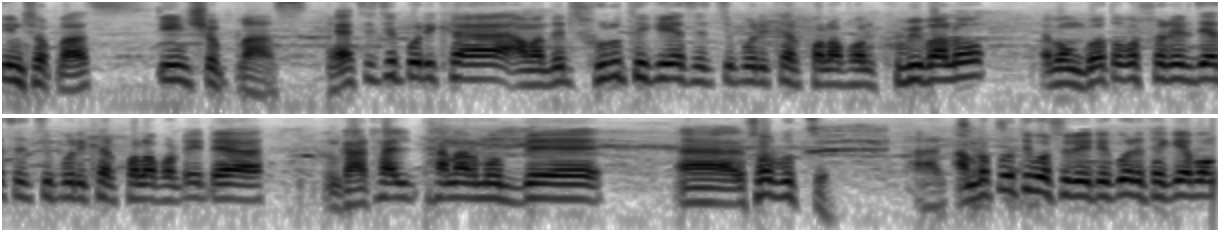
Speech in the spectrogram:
তিনশো প্লাস তিনশো প্লাস এসএসসি পরীক্ষা আমাদের শুরু থেকে এসএসসি পরীক্ষার ফলাফল খুবই ভালো এবং গত বছরের যে এসএসসি পরীক্ষার ফলাফলটা এটা ঘাটাইল থানার মধ্যে সর্বোচ্চ। আমরা প্রতি বছর এটি করে থাকি এবং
